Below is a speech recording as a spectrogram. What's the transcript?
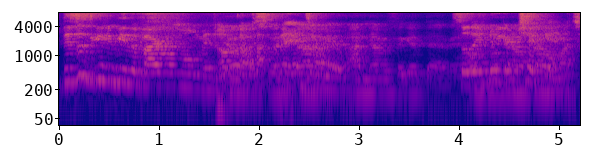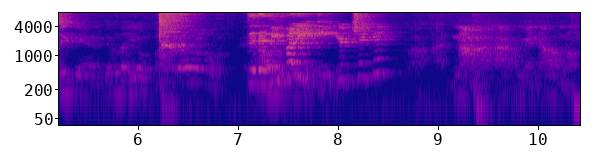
This is gonna be the viral moment of the, God, interview. I never forget that. Man. So they knew your chicken. My chicken. They were like, "Yo, Paco." Did And I was anybody like, eat your chicken? Nah, I, I mean, I don't know.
